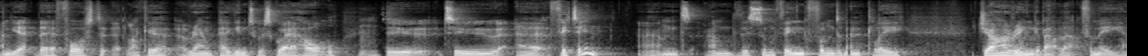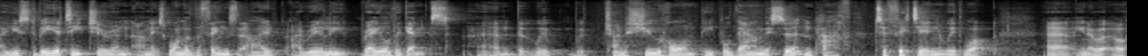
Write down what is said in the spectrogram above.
and yet they're forced to, like a, a, round peg into a square hole mm-hmm. to to uh, fit in and and there's something fundamentally jarring about that for me I used to be a teacher and and it's one of the things that I I really railed against um, that we're, we're trying to shoehorn people down this certain path to fit in with what uh, you know a,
